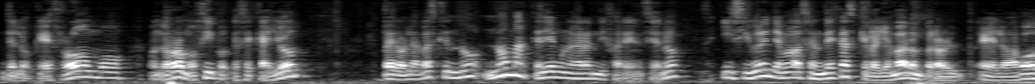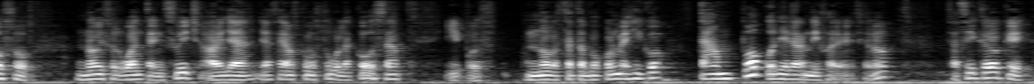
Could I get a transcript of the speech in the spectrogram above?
de lo que es Romo. Bueno, Romo sí, porque se cayó. Pero la verdad es que no, no marcarían una gran diferencia, ¿no? Y si hubieran llamado a Sendejas, que lo llamaron, pero el, baboso no hizo el one time switch, ahora ya, ya sabemos cómo estuvo la cosa, y pues no va a estar tampoco en México, tampoco haría gran diferencia, ¿no? O sea, sí creo que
